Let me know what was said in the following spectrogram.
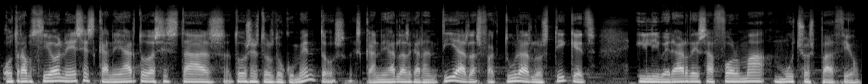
Otra opción es escanear todos estos documentos, escanear las garantías, las facturas, los tickets y liberar de esa forma mucho espacio.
